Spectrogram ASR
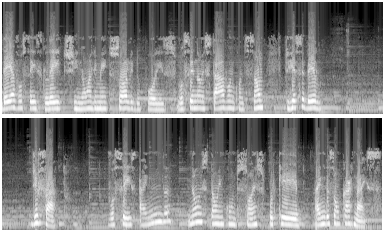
Dei a vocês leite e não alimento sólido, pois vocês não estavam em condição de recebê-lo. De fato, vocês ainda não estão em condições porque ainda são carnais.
